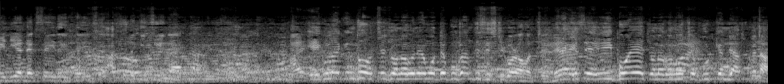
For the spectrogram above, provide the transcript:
মিডিয়া দেখছে এই দেখছে আসলে কিছুই নাই। আর এগুলো কিন্তু হচ্ছে জনগণের মধ্যে ভোগান্তি সৃষ্টি করা হচ্ছে। দেখা গেছে এই বয়ে জনগণ হচ্ছে ভোট কেন্দ্রে আসবে না।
